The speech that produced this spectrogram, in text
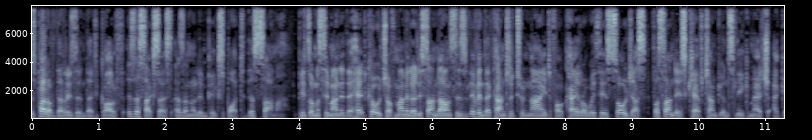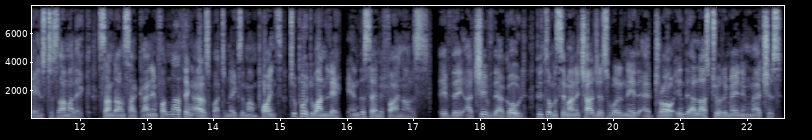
is part of the reason that golf is a success as an Olympic sport this summer. Pitso Mosimane, the head coach of Mamelodi Sundowns, is leaving the country tonight for Cairo with his soldiers for Sunday's CAF Champions League match against Zamalek. Sundowns are gunning for nothing else but maximum points to put one leg in the semi-finals. If they achieve their goal, Pitso Mosimane Chargers will need a draw in their last two remaining matches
